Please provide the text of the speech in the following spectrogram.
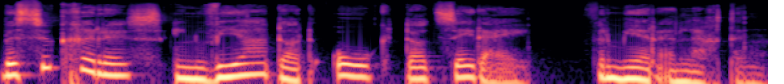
Besoek gerus en via.ok.za vir meer inligting.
